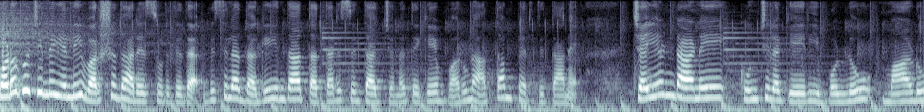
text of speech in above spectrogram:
ಕೊಡಗು ಜಿಲ್ಲೆಯಲ್ಲಿ ವರ್ಷಧಾರೆ ಸುರಿದಿದೆ. ಬಿಸಿಲ ದಗೆಯಿಂದ ತತ್ತರಿಸಿದ್ದ ಜನತೆಗೆ ವರುಣ ತಂಪೆರೆದಿದ್ದಾನೆ ಚಯ್ಯಂಡಾಣೆ ಕುಂಚಿಲಗೇರಿ, ಬೊಳ್ಳು, ಮಾಡು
